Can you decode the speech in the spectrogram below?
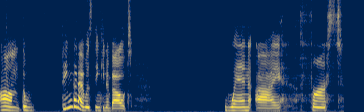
Um, the thing that I was thinking about when I first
